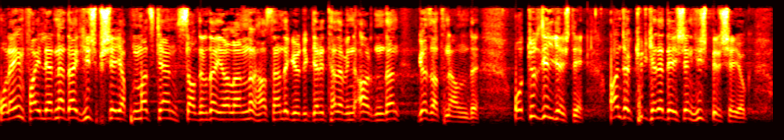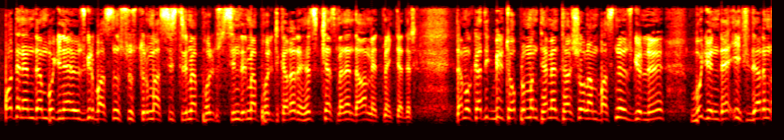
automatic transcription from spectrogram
Olayın faillerine dair hiçbir şey yapılmazken saldırıda yaralananlar hastanede gördükleri tedavinin ardından gözaltına alındı. 30 yıl geçti. Ancak Türkiye'de değişen hiçbir şey yok. O dönemden bugüne özgür basını susturma, sistirme, sindirme politikaları hız kesmeden devam etmektedir. Demokratik bir toplumun temel taşı olan basın özgürlüğü bugün de iktidarın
